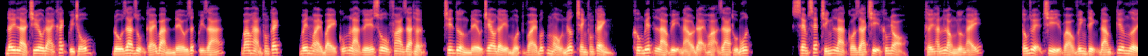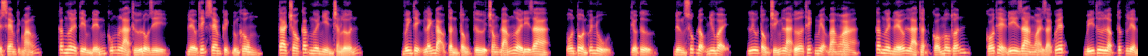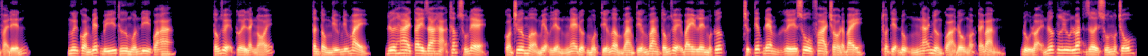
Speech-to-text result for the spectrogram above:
Đây là chiêu đại khách quý chỗ, đồ gia dụng cái bản đều rất quý giá, bao hẳn phong cách, bên ngoài bày cũng là ghế sofa ra thật, trên tường đều treo đầy một vài bức màu nước tranh phong cảnh, không biết là vị nào đại họa ra thủ bút xem xét chính là có giá trị không nhỏ, thấy hắn lòng ngưng ấy. Tống duệ chỉ vào vinh thịnh đám kia người xem kịch mắng, các ngươi tìm đến cũng là thứ độ gì, đều thích xem kịch đúng không? Ta cho các ngươi nhìn chẳng lớn. Vinh thịnh lãnh đạo tần tổng từ trong đám người đi ra, ôn tồn quyết nhủ, tiểu tử, đừng xúc động như vậy, lưu tổng chính là ưa thích miệng ba hoa, các ngươi nếu là thật có mâu thuẫn, có thể đi ra ngoài giải quyết, bí thư lập tức liền phải đến. Ngươi còn biết bí thư muốn đi qua a? Tống duệ cười lạnh nói. Tần tổng nhíu nhíu mày, đưa hai tay ra hạ thấp xuống đẻ còn chưa mở miệng liền nghe được một tiếng ầm vang, tiếng vang tống duệ bay lên một cước, trực tiếp đem ghế sofa cho đá bay thuận tiện đụng ngã nhường quả đầu ngọt cái bản đủ loại nước lưu loát rơi xuống một chỗ.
